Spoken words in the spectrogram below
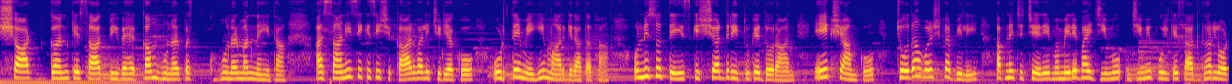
शॉर्ट गन के साथ भी वह कम हुनर पर हुनरमंद नहीं था। आसानी से किसी शिकार वाली चिड़िया को उड़ते में ही मार गिराता था। 1923 की शरद ऋतु के दौरान एक शाम को चौदह वर्ष का बिली अपने चचेरे ममेरे भाई जीमू, जीमी पुल के साथ घर लौट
